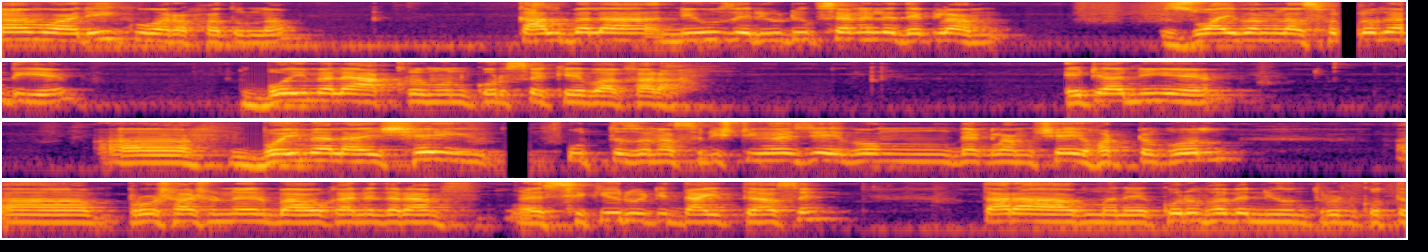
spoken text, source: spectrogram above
আসসালামু আলাইকুম রহমতুল্লাহ। কালবেলা নিউজের ইউটিউব চ্যানেলে দেখলাম জয় বাংলা স্লোগান দিয়ে বইমেলায় আক্রমণ করছে কে বা কারা। এটা নিয়ে বইমেলায় সেই উত্তেজনা সৃষ্টি হয়েছে এবং দেখলাম সেই হট্টগোল প্রশাসনের বা ওখানে যারা সিকিউরিটির দায়িত্বে আছে, তারা মানে কোনোভাবে নিয়ন্ত্রণ করতে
